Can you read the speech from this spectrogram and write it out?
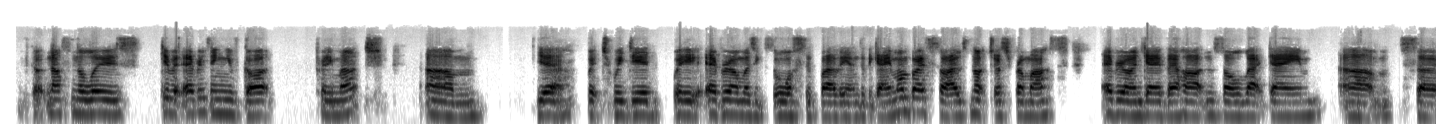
You've got nothing to lose. Give it everything you've got, pretty much. Um, yeah, which we did. We everyone was exhausted by the end of the game on both sides, not just from us. Everyone gave their heart and soul that game. Um, so,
